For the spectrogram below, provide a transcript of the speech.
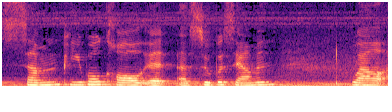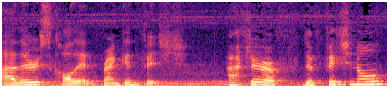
Some people call it a super salmon, while others call it frankenfish. After a, the fictional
